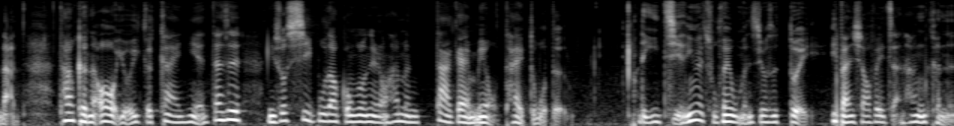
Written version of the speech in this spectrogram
览，他可能哦有一个概念，但是你说细部到工作内容，他们大概没有太多的理解，因为除非我们就是对一般消费展，他们可能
